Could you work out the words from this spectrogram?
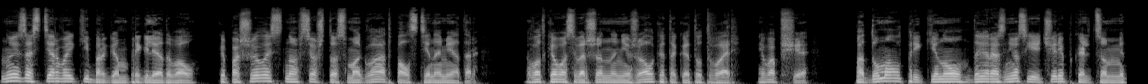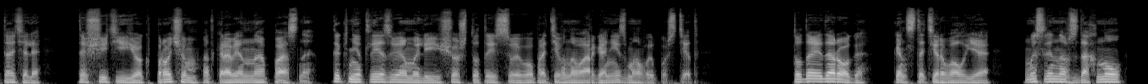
Ну и за стервой киборгом приглядывал. Копошилась, но все, что смогла, отползти на метр. Вот кого совершенно не жалко, так эту тварь. И вообще... Подумал, прикинул, да и разнес ей череп кольцом метателя. Тащить ее к прочим откровенно опасно. Тыкнет лезвием или еще что-то из своего противного организма выпустит. «Туда и дорога», — констатировал я. Мысленно вздохнул.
